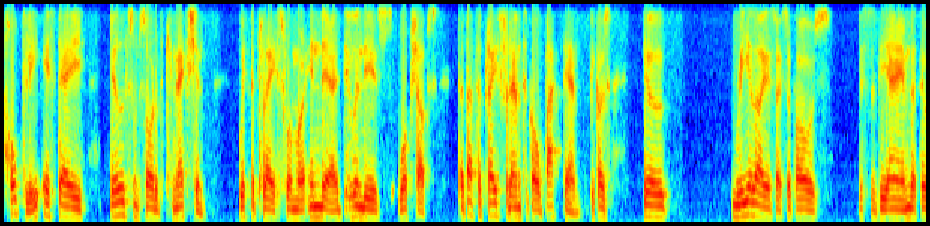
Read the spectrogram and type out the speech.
hopefully if they build some sort of connection with the place when we're in there doing these workshops, that that's a place for them to go back then. Because they'll realize, I suppose, this is the aim, that they'll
